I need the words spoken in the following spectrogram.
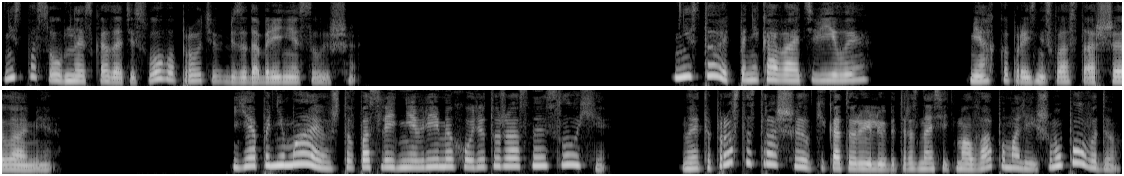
не способная сказать и слова против без одобрения свыше. «Не стоит паниковать, Вилы», — мягко произнесла старшая Ламия. «Я понимаю, что в последнее время ходят ужасные слухи, но это просто страшилки, которые любят разносить молва по малейшему поводу».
